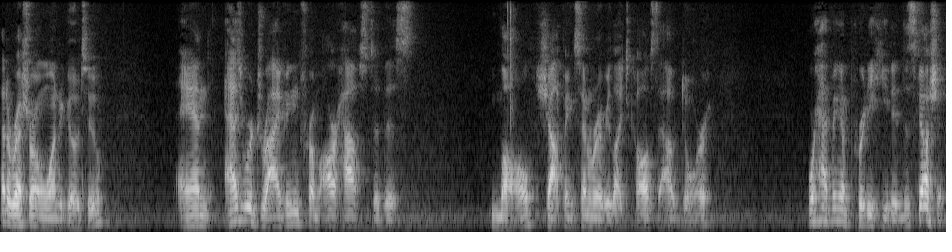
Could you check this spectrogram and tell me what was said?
Had a restaurant we wanted to go to, and as we're driving from our house to this mall, shopping center, whatever you like to call it, outdoor, we're having a pretty heated discussion.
